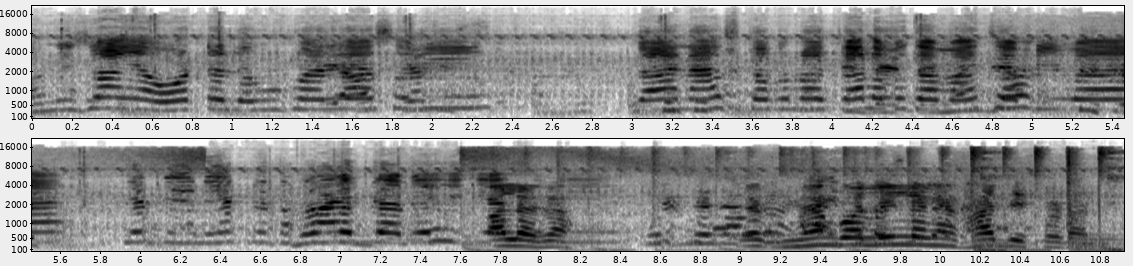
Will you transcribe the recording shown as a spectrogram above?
અમે જો અહીંયા હોટલે ઊભા રહ્યા છીએ. ચા નાસ્તો કરવા ચાલો બધા મજા પીવા એક મેંગો લઈ લે ને ખાધી સોડા લઈ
